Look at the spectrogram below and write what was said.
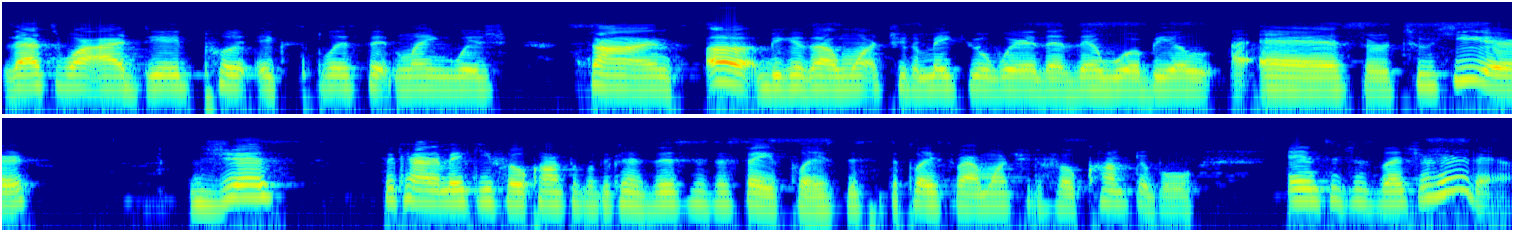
That's why i did put explicit language signs up because i want you to make you aware that there will be a, a ass or two here just to kind of make you feel comfortable because this is a safe place. This is the place where i want you to feel comfortable and to just let your hair down.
